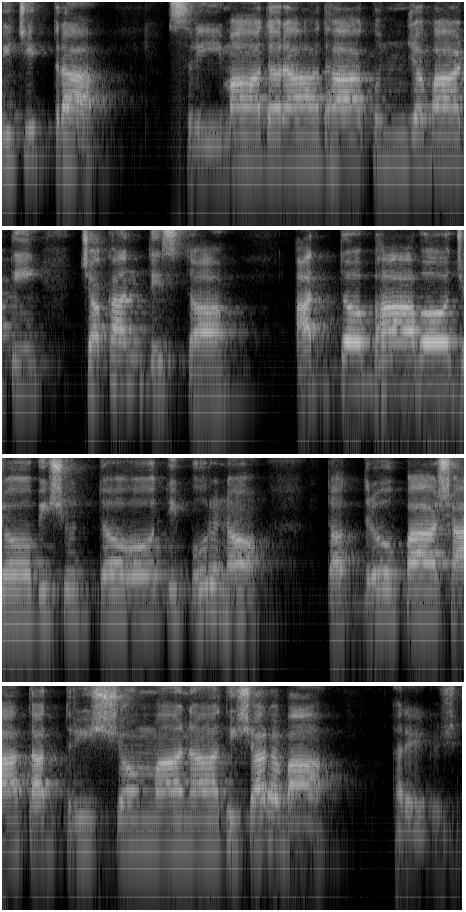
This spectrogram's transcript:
বিচিত্রা শ্রীমাদ রাধা কুঞ্জপাটি চকান্তিস্ত আদ্য ভাব যো বিশুদ্ধ হতি পূর্ণ তদ্রূপা সা তাদৃশ্যমানাদি সর্বা হরে কৃষ্ণ।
